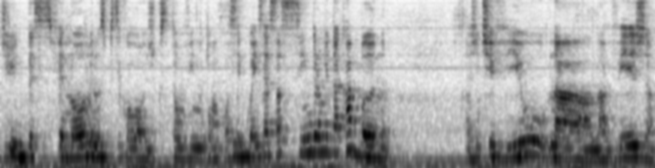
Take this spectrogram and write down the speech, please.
de, desses fenômenos psicológicos que estão vindo como consequência essa síndrome da cabana. A gente viu na, na Veja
